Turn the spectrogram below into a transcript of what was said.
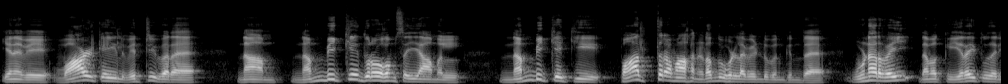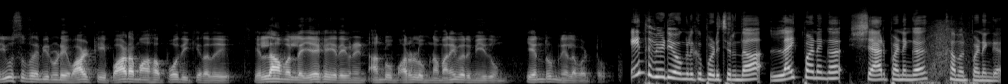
எனவே வாழ்க்கையில் வெற்றி பெற நாம் நம்பிக்கை துரோகம் செய்யாமல் நம்பிக்கைக்கு பாத்திரமாக நடந்து கொள்ள வேண்டும் என்கின்ற உணர்வை நமக்கு இறை தூதர் யூசுப் நபியினுடைய வாழ்க்கை பாடமாக போதிக்கிறது. எல்லாம் வல்ல ஏக இறைவனின் அன்பும் அருளும் நம் அனைவர் மீதும் என்றும் நிலவட்டும். இந்த வீடியோ உங்களுக்கு பிடிச்சிருந்தா லைக் பண்ணுங்க ஷேர் பண்ணுங்க கமெண்ட் பண்ணுங்க.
